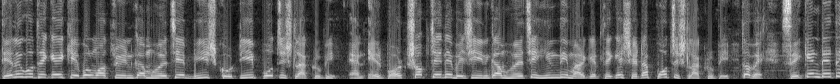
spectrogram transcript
তেলেগু থেকে কেবলমাত্র ইনকাম হয়েছে বিশ কোটি পঁচিশ লাখ রুপি অ্যান্ড এরপর সবচাইতে বেশি ইনকাম হয়েছে হিন্দি মার্কেট থেকে সেটা পঁচিশ লাখ রুপি তবে সেকেন্ড ডেতে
